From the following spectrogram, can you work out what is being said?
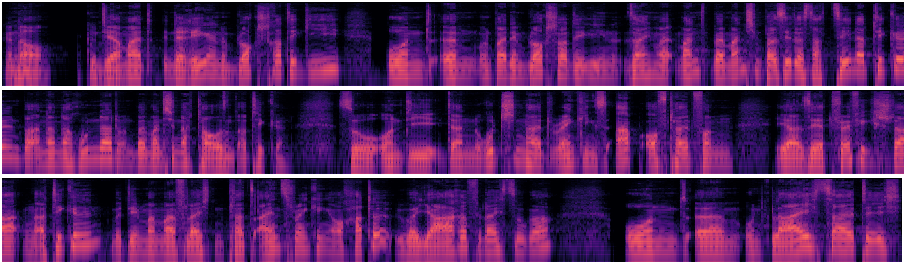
Genau. Genau. Und die haben halt in der Regel eine Blogstrategie und, ähm, und bei den Blogstrategien, sage ich mal, manch, bei manchen passiert das nach 10 Artikeln, bei anderen nach 100 und bei manchen nach 1000 Artikeln. So, und die, dann rutschen halt Rankings ab, oft halt von, ja, sehr traffic-starken Artikeln, mit denen man mal vielleicht ein Platz 1 Ranking auch hatte, über Jahre vielleicht sogar. Und, ähm, und gleichzeitig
